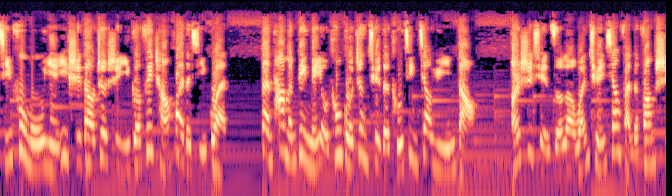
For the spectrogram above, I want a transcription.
其父母也意识到这是一个非常坏的习惯，但他们并没有通过正确的途径教育引导，而是选择了完全相反的方式。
